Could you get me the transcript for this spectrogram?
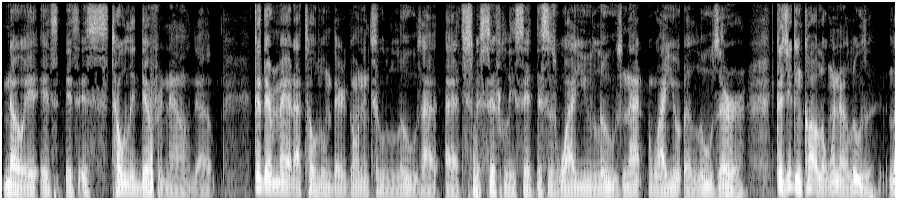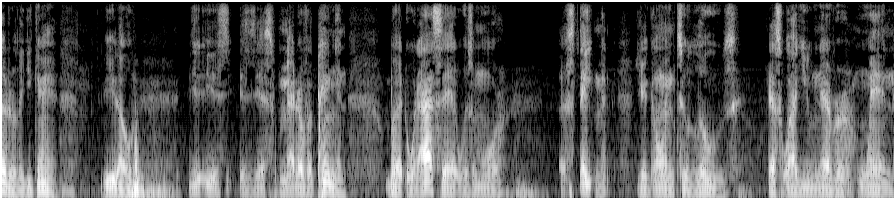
No, it, it's it's it's totally different now. Uh, Cause they're mad. I told them they're going to lose. I, I specifically said this is why you lose, not why you're a loser. Cause you can call a winner a loser. Literally, you can. You know, it's, it's just matter of opinion. But what I said was more a statement. You're going to lose. That's why you never win.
